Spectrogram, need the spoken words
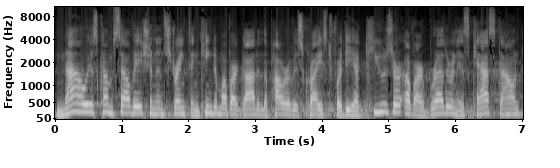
Now is come salvation and strength and kingdom of our God and the power of his Christ, for the accuser of our brethren is cast down,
